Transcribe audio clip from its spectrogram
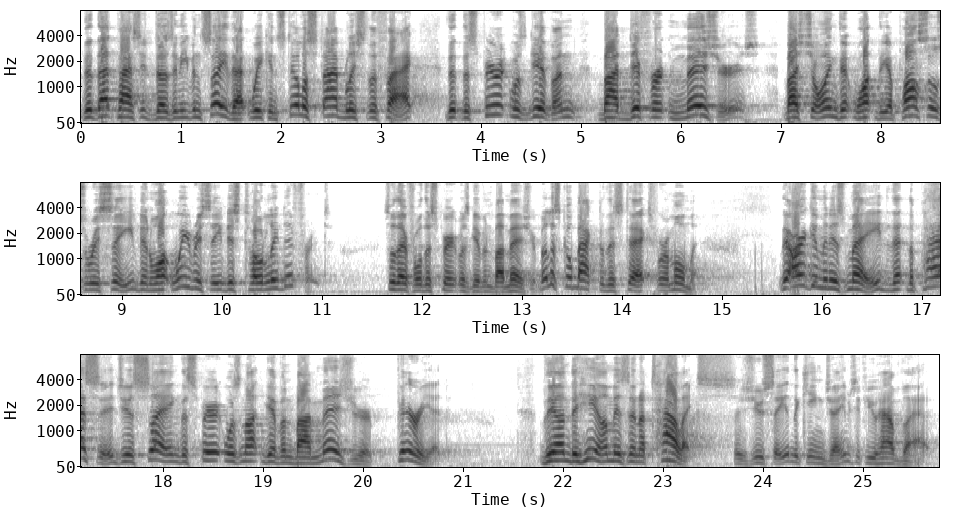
that that passage doesn't even say that. We can still establish the fact that the Spirit was given by different measures by showing that what the apostles received and what we received is totally different. So, therefore, the Spirit was given by measure. But let's go back to this text for a moment. The argument is made that the passage is saying the Spirit was not given by measure, period. The unto him is in italics, as you see in the King James, if you have that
